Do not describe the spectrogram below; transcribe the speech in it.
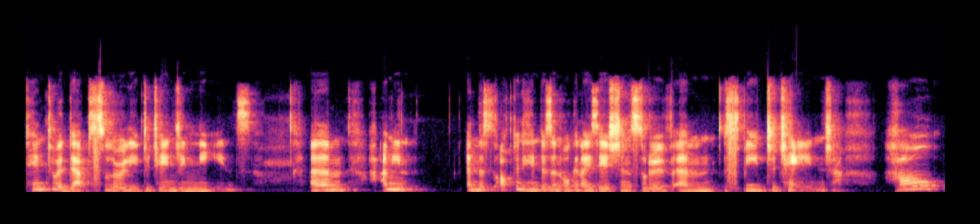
tend to adapt slowly to changing needs. Um, I mean, and this often hinders an organization's sort of um, speed to change. How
